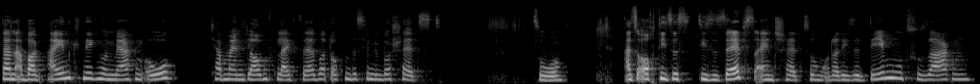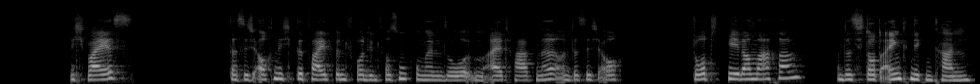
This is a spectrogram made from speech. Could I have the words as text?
dann aber einknicken und merken, oh, ich habe meinen Glauben vielleicht selber doch ein bisschen überschätzt. So. Also auch dieses, diese Selbsteinschätzung oder diese Demut zu sagen, ich weiß, dass ich auch nicht gefeit bin vor den Versuchungen so im Alltag, ne? Und dass ich auch dort Fehler mache und dass ich dort einknicken kann.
